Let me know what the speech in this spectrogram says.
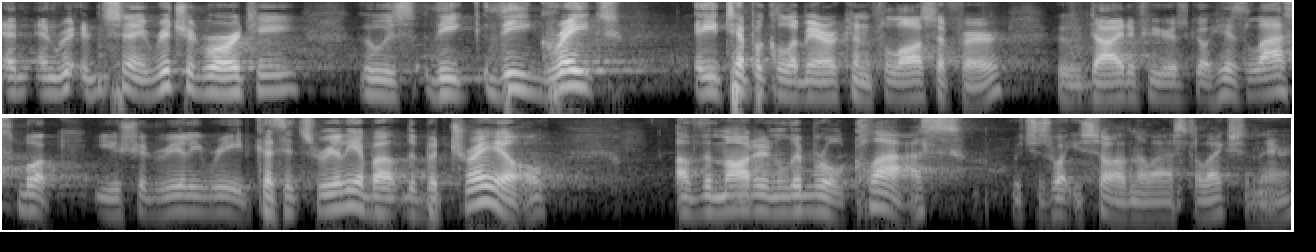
And, and, and Richard Rorty, who is the, the great atypical American philosopher who died a few years ago, his last book you should really read because it's really about the betrayal of the modern liberal class, which is what you saw in the last election there,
